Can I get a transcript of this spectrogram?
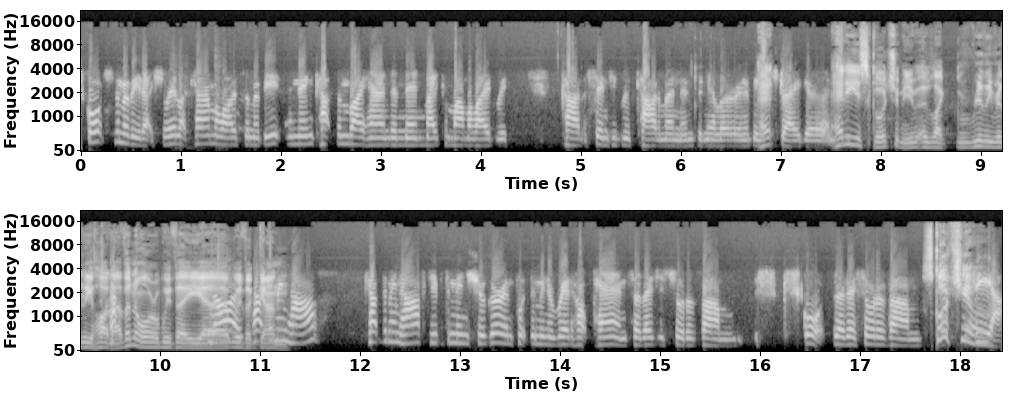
scorch them a bit actually, like caramelise them a bit, and then cut them by hand and then make a marmalade with card- scented with cardamom and vanilla and a bit How- of strega. And How do you scorch them? You uh, like really, really hot oven or with a uh, no, with a cut gun? them in half. Cut them in half, dip them in sugar, and put them in a red hot pan. So they just sort of um, scorch. So they sort of um, Scorch you. sear.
